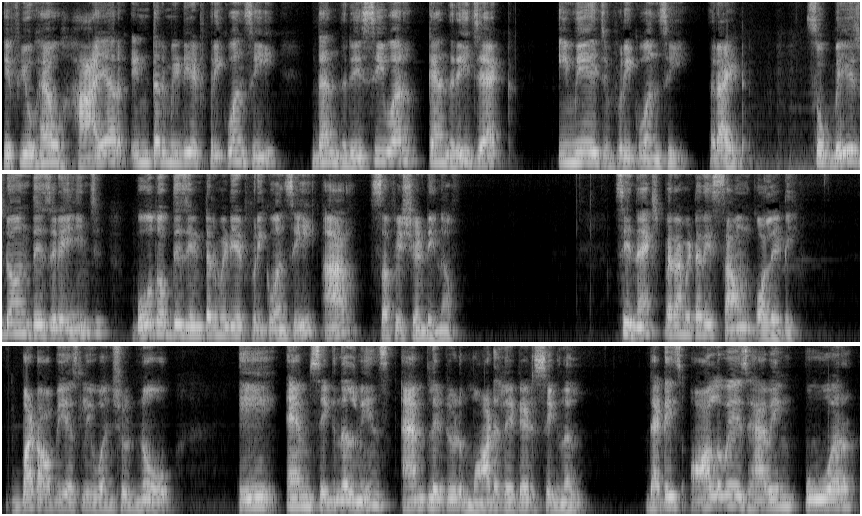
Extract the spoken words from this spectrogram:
if you have higher intermediate frequency, then receiver can reject image frequency right. So based on this range both of these intermediate frequency are sufficient enough. See next parameter is sound quality. But obviously one should know am signal means amplitude modulated signal. That is always having poor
